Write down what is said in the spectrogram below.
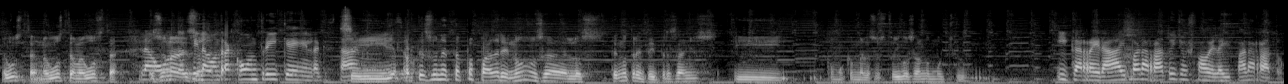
Me gusta, me gusta, me gusta. La Es una- onda, es sí, la una- onda country que en la que están. Sí, y aparte es una etapa padre, ¿no? O sea, los, tengo 33 años y como que me los estoy gozando mucho. y Y carrera hay para rato y George Favela hay para rato.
